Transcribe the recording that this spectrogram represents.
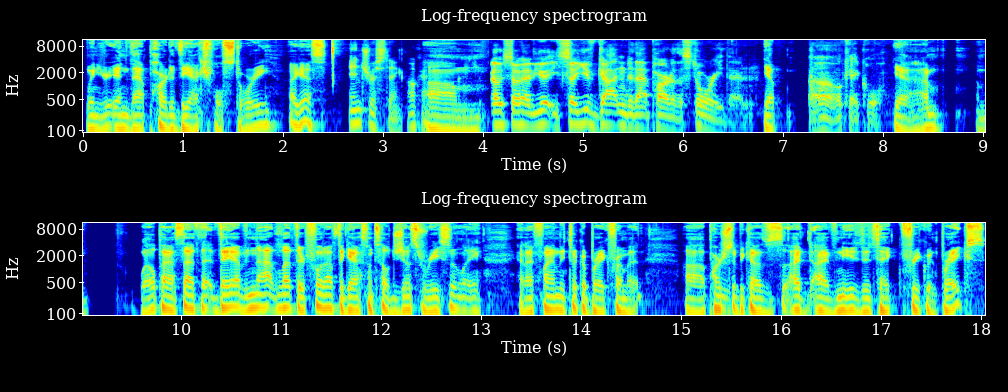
when you're in that part of the actual story. I guess. Interesting. Okay. Um, Oh, so have you? So you've gotten to that part of the story then? Yep. Oh, okay, cool. yeah, I'm I'm well past that. That they have not let their foot off the gas until just recently, and I finally took a break from it, uh, partially because I, I've needed to take frequent breaks,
